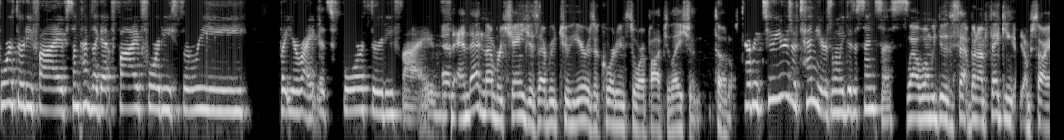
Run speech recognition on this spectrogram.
435. Sometimes I get 543, but you're right. It's 435. And, and that number changes every two years according to our population total. Every two years or 10 years when we do the census. Well, when we do the set, but I'm thinking, I'm sorry,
